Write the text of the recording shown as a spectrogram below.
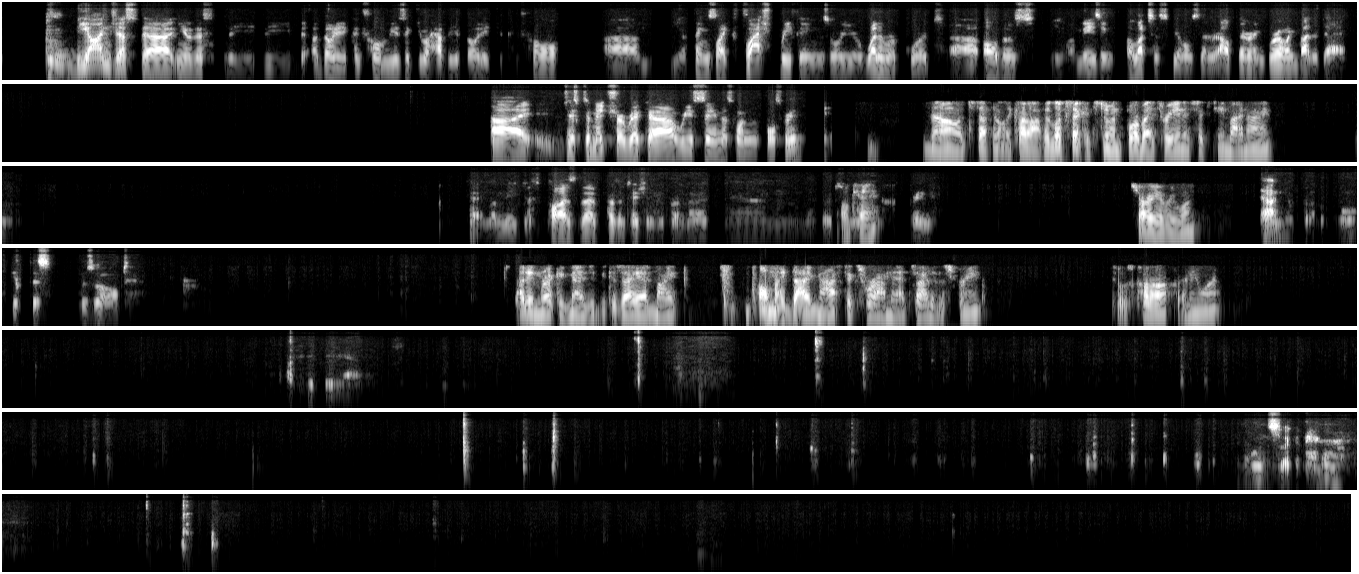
know, beyond just uh, you know this the, the ability to control music, you will have the ability to control um, you know things like flash briefings or your weather report, uh, all those you know, amazing Alexa skills that are out there and growing by the day. Uh, just to make sure, Rick, uh, were you seeing this one full screen? No, it's definitely cut off. It looks like it's doing four by three and a 16 by nine. Okay, let me just pause the presentation here for a minute. okay. Screen. Sorry, everyone. Yeah, no problem. We'll get this resolved. I didn't recognize it because I had my all my diagnostics were on that side of the screen. So it was cut off anyway. One second here.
